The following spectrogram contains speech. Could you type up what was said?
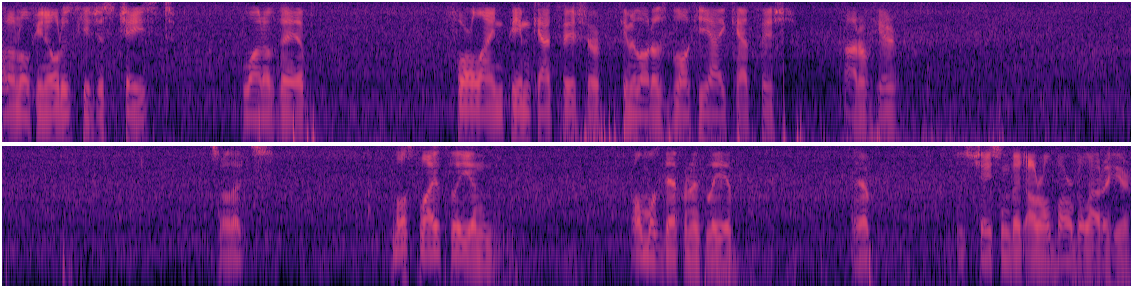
I don't know if you noticed, he just chased one of the four-line Pim catfish or Pimelodus blochii catfish out of here. So that's most likely and almost definitely a, yep, he's chasing that Aral barbel out of here.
